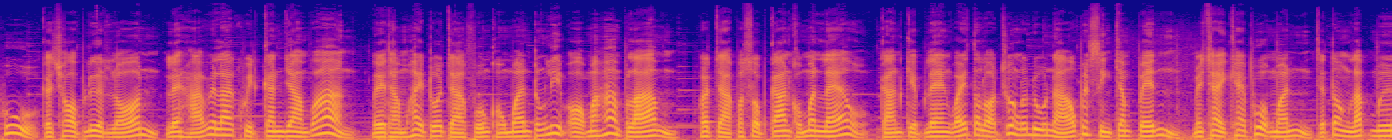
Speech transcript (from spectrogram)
ผู้ก็ชอบเลือดร้อน และหาเวลาขิดกันยามว่าง เลยทำให้ตัวจ่าฝูงของมันต้องรีบออกมาห้ามปราม ราะจากประสบการณ์ของมันแล้ว การเก็บแรงไว้ตลอดช่วงฤดูหนาวเป็นสิ่งจำเป็น ไม่ใช่แค่พวกมันจะต้องรับมือ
